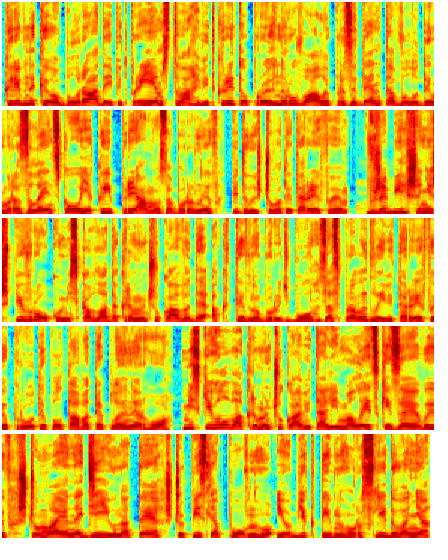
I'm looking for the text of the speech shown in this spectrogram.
Керівники облради і підприємства відкрито проігнорували президента Володимира Зеленського, який прямо заборонив підвищувати тарифи. Вже більше ніж півроку міська влада Кременчука веде активну боротьбу за справедливі тарифи проти Полтава Теплоенерго. Міський голова Кременчука Віталій Малецький заявив, що має надію на те, що після повного і об'єктивного розслідування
